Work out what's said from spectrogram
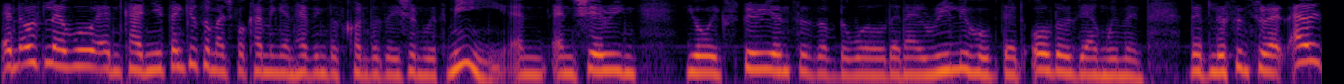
And Oslebo and Kanye, thank you so much for coming and having this conversation with me and, and sharing your experiences of the world. And I really hope that all those young women that listen to it, I,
